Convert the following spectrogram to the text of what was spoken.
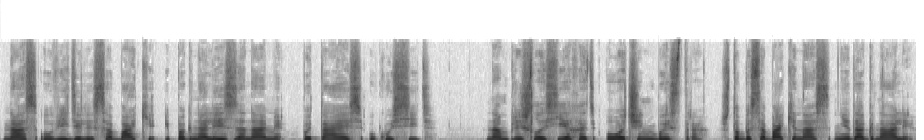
Нас увидели собаки и погнались за нами, пытаясь укусить. Нам пришлось ехать очень быстро, чтобы собаки нас не догнали.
